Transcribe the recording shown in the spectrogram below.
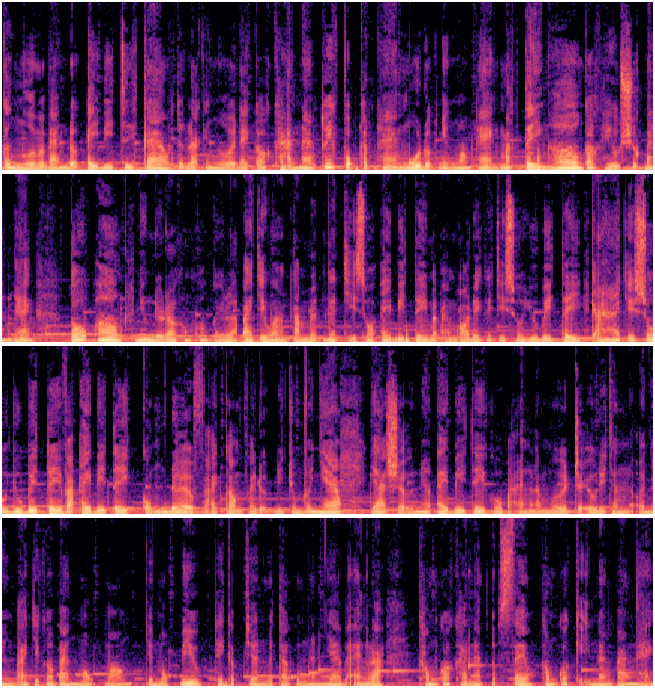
cái người mà bán được ABT cao, tức là cái người này có khả năng thuyết phục khách hàng mua được những món hàng mắc tiền hơn, có hiệu suất bán hàng tốt hơn. Nhưng điều đó không có nghĩa là bạn chỉ quan tâm đến cái chỉ số ABT mà bạn bỏ đi cái chỉ số UBT cả hai chỉ số UBT và ABT cũng đều phải cần phải được đi chung với nhau. Giả sử nếu ABT của bạn là 10 triệu đi chăng nữa nhưng bạn chỉ có bán một món trên một bill thì cấp trên người ta cũng đánh giá bạn là không có khả năng upsell, không có kỹ năng bán hàng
